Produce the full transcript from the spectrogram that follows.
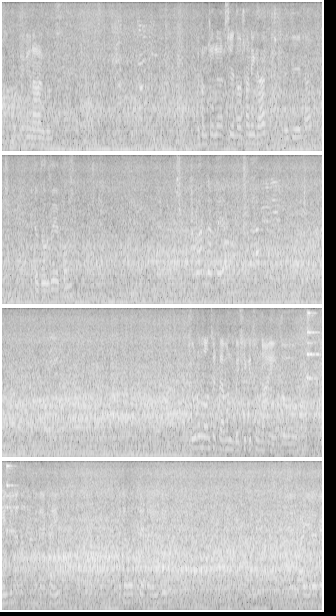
নাগপুর থেকে নারায়ণগঞ্জ। এখন চলে আসছে দশানি ঘাট, এই যে এটা এটা ধরবে এখন। লঞ্চের তেমন বেশি কিছু নাই, তো ইঞ্জিনটা তাহলে আমি দেখাই, এটা হচ্ছে এটার ইঞ্জিন। ভাই, এটাকে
